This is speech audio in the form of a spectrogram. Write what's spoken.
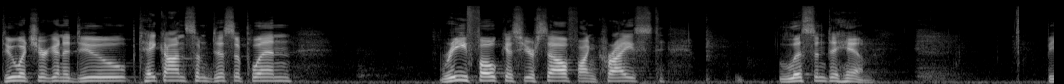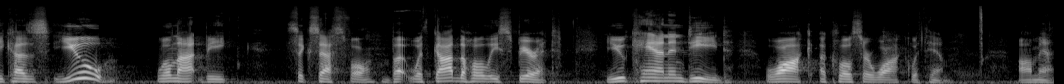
do what you're going to do, take on some discipline, refocus yourself on Christ listen to him because you will not be successful, but with God the Holy Spirit, you can indeed walk a closer walk with him. Amen.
